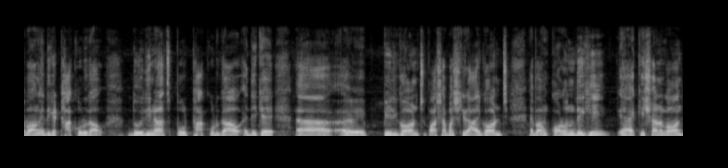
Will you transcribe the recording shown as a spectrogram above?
এবং এদিকে ঠাকুরগাঁও। দুই দিনাজপুর, ঠাকুরগাঁও, এদিকে পীরগঞ্জ, পাশাপাশি রায়গঞ্জ এবং করণদিঘি কিষানগঞ্জ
